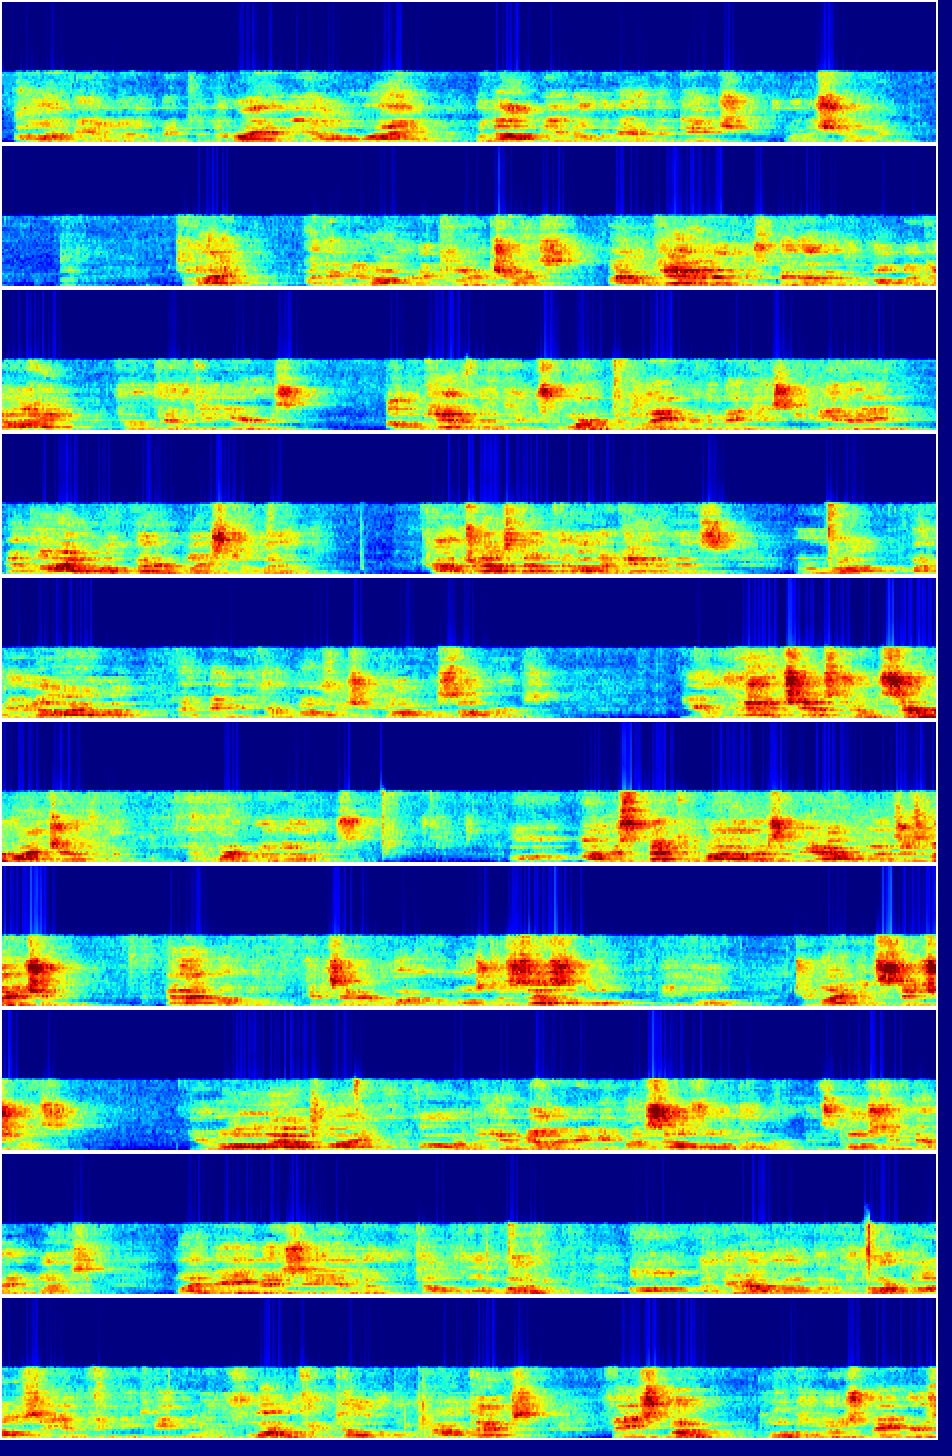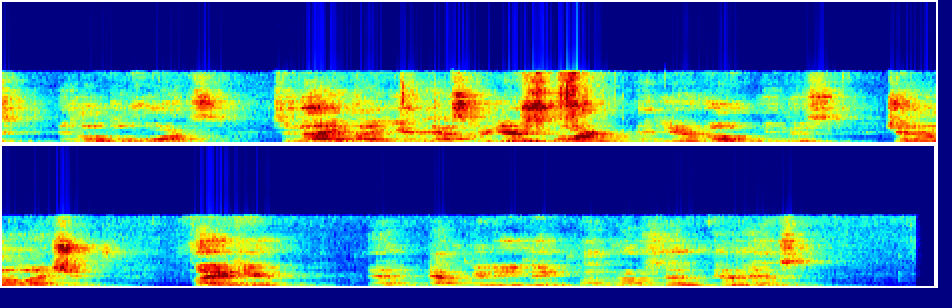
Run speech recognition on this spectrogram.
I want to be a little bit to the right of the yellow line without being over there in the ditch or the shoulder. Tonight, I think you're offered a clear choice. I'm a candidate who's been under the public eye for 50 years. I'm a candidate who's worked and labored to make his community and Iowa a better place to live. Contrast that to other candidates who uh, are new to Iowa and maybe from wealthy Chicago suburbs. You've had a chance to observe my judgment and work with others. Uh, I'm respected by others in the Iowa legislature, and I'm um, considered one of the most accessible people to my constituents. You all have my, or the ability to get my cell phone number. It's posted every place. My name is in the telephone book. Uh, I do have an open door policy of keeping people informed through telephone contacts, Facebook, local newspapers, and local forums. Tonight, I again ask for your support and your vote in this general election. Thank you, and have a good evening. I'm Representative Curt Hanson.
